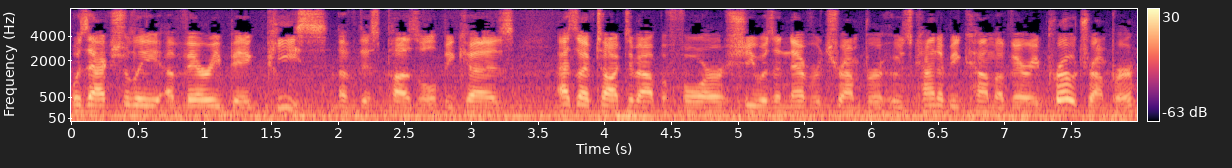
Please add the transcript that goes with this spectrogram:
was actually a very big piece of this puzzle because, as I've talked about before, she was a never Trumper who's kind of become a very pro Trumper,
